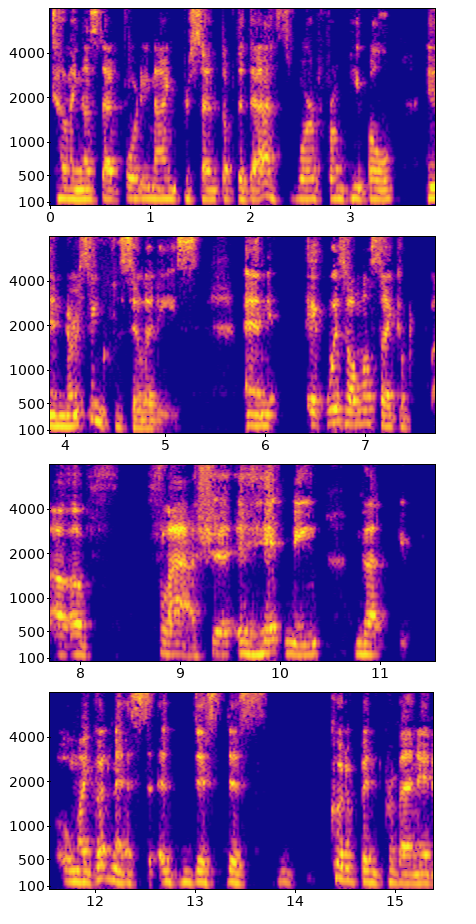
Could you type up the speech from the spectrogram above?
telling us that 49% of the deaths were from people in nursing facilities. And it was almost like a, of flash it hit me that oh my goodness this this could have been prevented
